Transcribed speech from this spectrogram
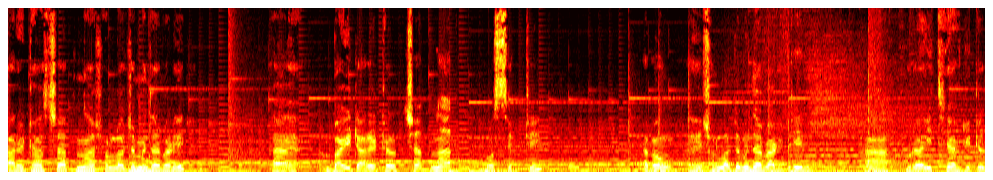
আর এটা হচ্ছে আপনার ষোলো জমিদার বাড়ি। বাড়িটা আর এটা হচ্ছে আপনার মসজিদটি এবং এই ষোলো জমিদার বাড়িটির পুরো ইতিহাস ডিটেল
